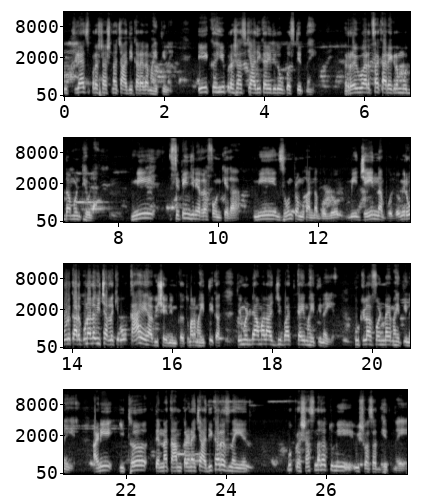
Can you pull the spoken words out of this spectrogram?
कुठल्याच प्रशासनाच्या अधिकाऱ्याला माहिती नाही. एकही प्रशासकीय अधिकारी तिथे उपस्थित नाही. रविवारचा कार्यक्रम मुद्दा म्हणून ठेवला. मी सिटी इंजिनियरला फोन केला. मी झोन प्रमुखांना बोललो मी जैनना बोललो. मी रोड कारकुनाला विचारलं की बाबा काय हा विषय नेमकं? तुम्हाला माहिती आहे का? ते म्हटले आम्हाला अजिबात काही माहिती नाहीये. कुठला फंड आहे माहिती नाहीये. आणि इथं त्यांना काम करण्याचे अधिकारच नाहीये मग प्रशासनाला तुम्ही विश्वासात घेत नाही.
